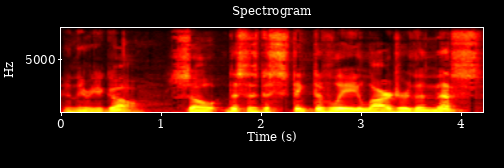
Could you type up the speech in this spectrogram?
And there you go. So this is distinctively larger than this,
